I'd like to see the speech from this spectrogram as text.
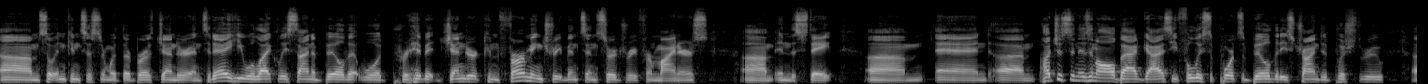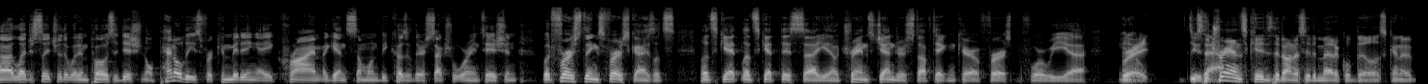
Um, so inconsistent with their birth gender. And today he will likely sign a bill that would prohibit gender confirming treatments and surgery for minors um, in the state. Um, and um, Hutchinson isn't all bad guys. He fully supports a bill that he's trying to push through uh, legislature that would impose additional penalties for committing a crime against someone because of their sexual orientation. But first things first, guys. Let's let's get let's get this uh, you know transgender stuff taken care of first before we uh, you know, Right. do it's that. the trans kids that honestly the medical bill is going to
